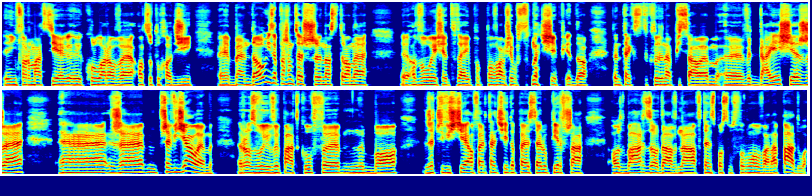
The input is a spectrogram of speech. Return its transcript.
informacje kuluarowe, o co tu chodzi, będą i zapraszam też na stronę E, odwołuję się tutaj, powołam się po prostu na siebie do ten tekst, który napisałem. E, wydaje się, że, e, że przewidziałem rozwój wypadków, bo rzeczywiście oferta dzisiaj do PSL-u, pierwsza od bardzo dawna w ten sposób sformułowana, padła.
